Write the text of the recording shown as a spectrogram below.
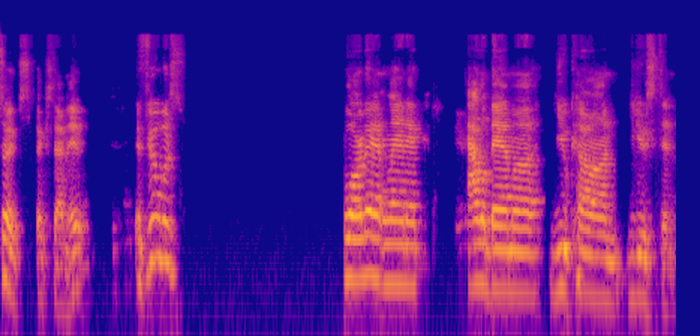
to ex- extent it. If it was Florida Atlantic, Alabama, UConn, Houston,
